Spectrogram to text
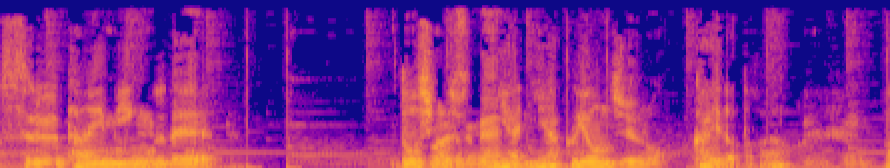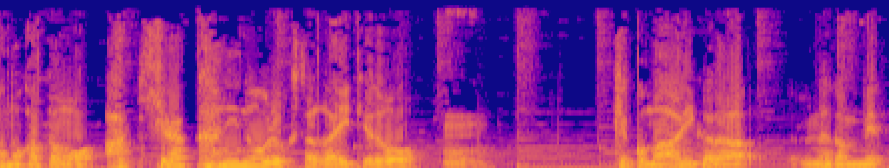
するタイミングで、どうしましょう？そうねに246回だったかな？うんあの方も明らかに能力高いけど、うん。うん。結構周りから、なんかめ、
